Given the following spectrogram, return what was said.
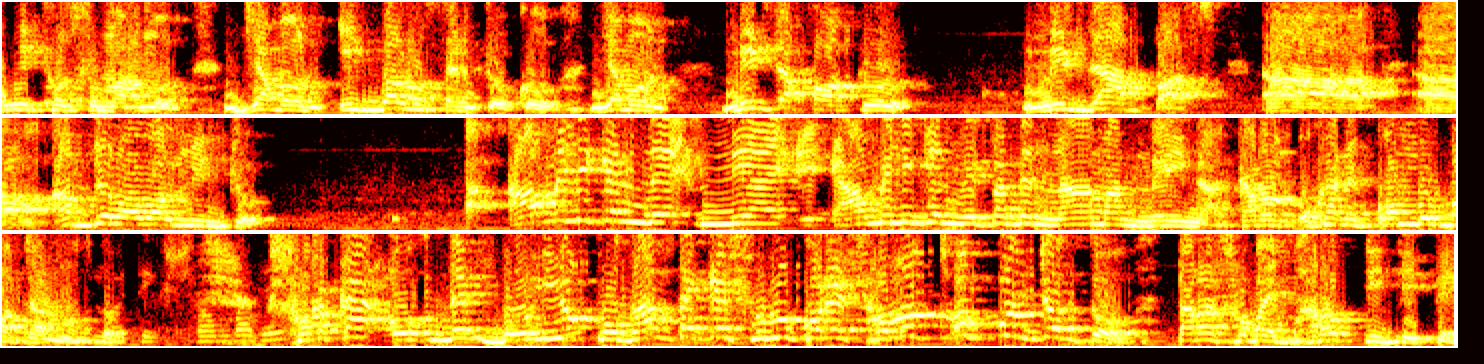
আমির খসরু মাহমুদ যেমন ইকবাল হোসেন টুকু যেমন মির্জা ফখরুল মির্জা আব্বাস আব্দুল আওয়াল মিন্টু। আওয়ামী লীগের আওয়ামী লীগের নেতাদের নাম আর নেই না কারণ ওখানে কম্বল বাঁচার মতো। সরকার ওদের দলীয় প্রধান থেকে শুরু করে সমর্থক পর্যন্ত তারা সবাই ভারত নীতিতে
